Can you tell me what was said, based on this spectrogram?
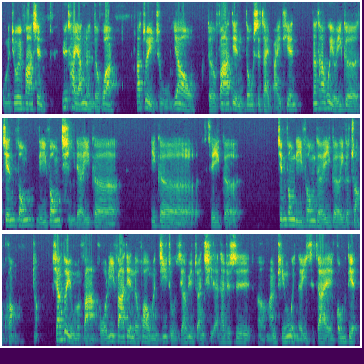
我们就会发现，因为太阳能的话，它最主要的发电都是在白天，那它会有一个尖峰离峰期的一个一个这一个尖峰离峰的一个一个状况。相对于我们发火力发电的话，我们机组只要运转起来，它就是呃蛮平稳的，一直在供电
